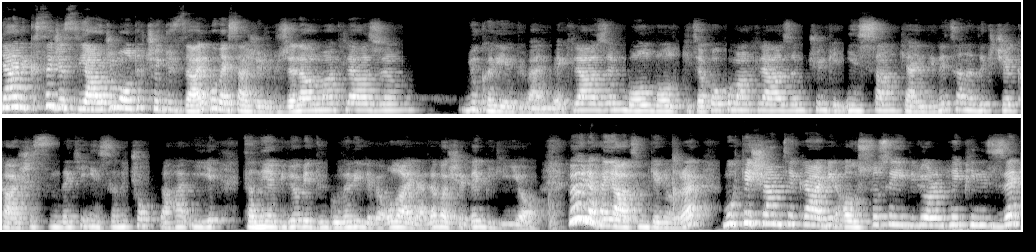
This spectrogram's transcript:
Yani kısacası yavrucum oldukça güzel. Bu mesajları güzel almak lazım. Yukarıya güvenmek lazım. Bol bol kitap okumak lazım. Çünkü insan kendini tanıdıkça karşısındaki insanı çok daha iyi tanıyabiliyor ve duygularıyla ve olaylarla baş edebiliyor. Böyle hayatım genel olarak muhteşem tekrar bir Ağustos ayı diliyorum hepinize.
